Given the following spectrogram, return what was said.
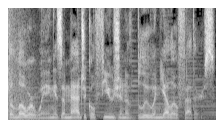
The lower wing is a magical fusion of blue and yellow feathers.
